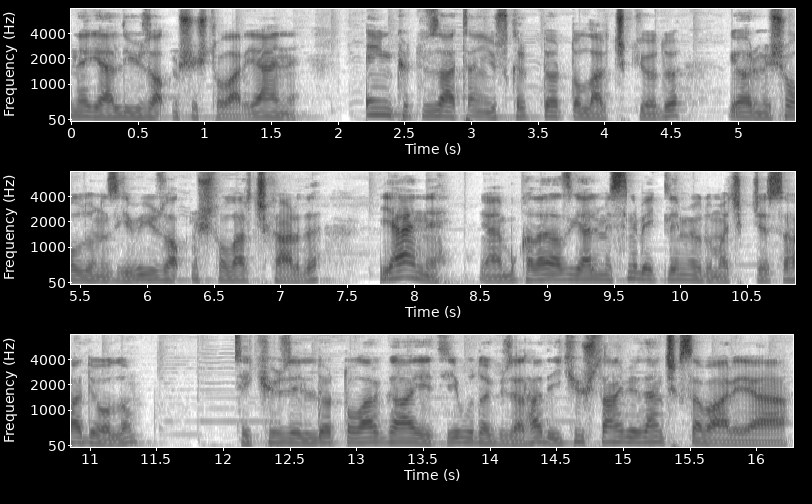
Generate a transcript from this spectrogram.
Ne geldi 163 dolar. Yani en kötü zaten 144 dolar çıkıyordu. Görmüş olduğunuz gibi 160 dolar çıkardı. Yani yani bu kadar az gelmesini beklemiyordum açıkçası. Hadi oğlum. 854 dolar gayet iyi. Bu da güzel. Hadi 2-3 tane birden çıksa bari ya.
